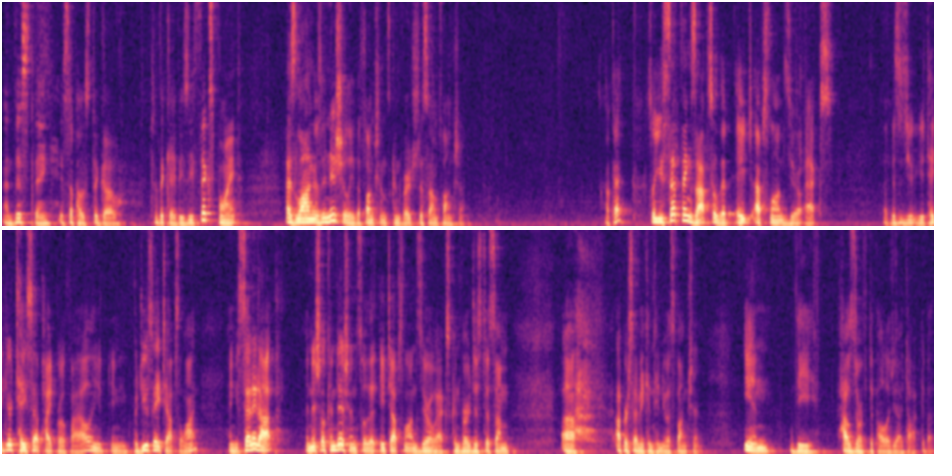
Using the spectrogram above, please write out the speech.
And this thing is supposed to go to the KPZ fixed point as long as initially the functions converge to some function. Okay? So you set things up so that h epsilon 0x, uh, this is you, you take your TASEP height profile and you, and you produce h epsilon, and you set it up, initial conditions, so that h epsilon 0x converges to some uh, upper semi-continuous function in the Hausdorff topology I talked about.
